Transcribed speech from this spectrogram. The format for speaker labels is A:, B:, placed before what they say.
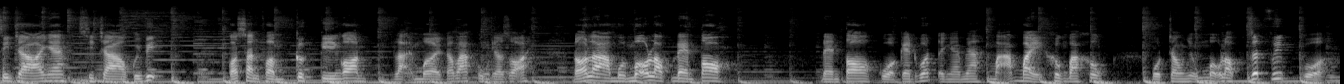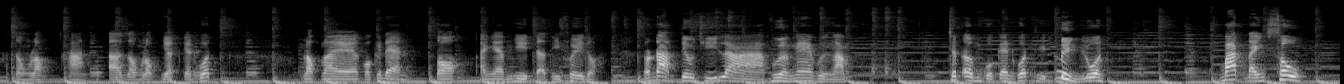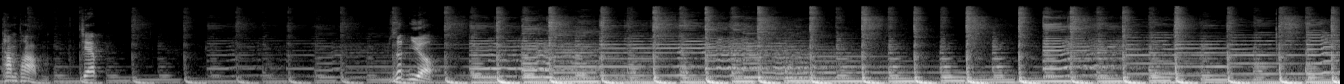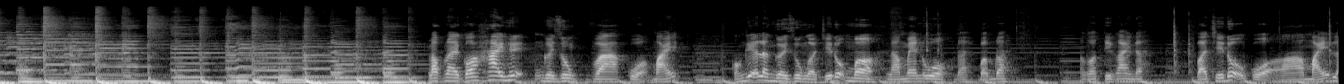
A: Xin chào anh em, xin chào quý vị. Có sản phẩm cực kỳ ngon Lại mời các bác cùng theo dõi. Đó là một mẫu lọc đèn to. Đèn to của Kenwood anh em nha Mã 7030 Một trong những mẫu lọc rất VIP của dòng lọc Hàn à, dòng lọc Nhật Kenwood Lọc này có cái đèn to Anh em nhìn đã thấy phê rồi. Nó đạt tiêu chí là vừa nghe vừa ngắm. Chất âm của Kenwood thì đỉnh luôn. Bát đánh sâu Thăm thẳm Chép rất nhiều. Lọc này có hai hệ người dùng và của máy. Có nghĩa là người dùng ở chế độ M là manual. Đây, bấm đây. Nó có tiếng Anh đây. Và chế độ của máy là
